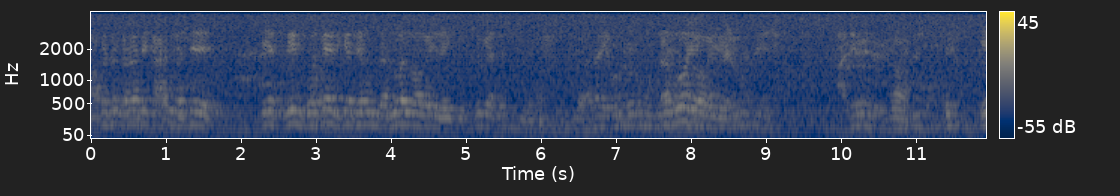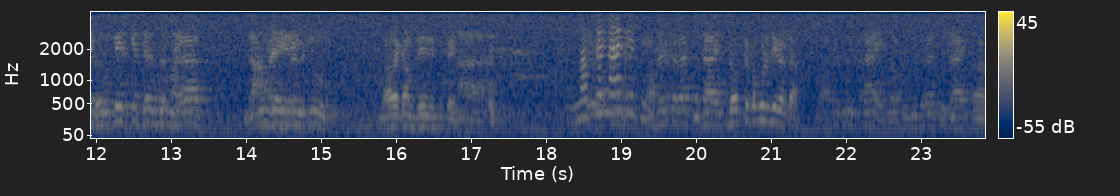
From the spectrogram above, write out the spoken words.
ઓપરેશન કરવાથી કાચું રહેશે એ સ્ક્રીન પોતે જ કે છે હું દરરોજ વગાડી રહી છું. શું કે છે? દરરોજ વગાડી રહી હા એ પોતે જ કે છે હું મારા ગામ જઈ રહી છું. મારા ગામ જઈ રહ્યું કઈ. ડોક્ટર ના કે છે? શું થાય? ડોક્ટર કબૂલ નથી કરતા. ઓપરેશન કરાય ઓપરેશન કરવા શું થાય?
